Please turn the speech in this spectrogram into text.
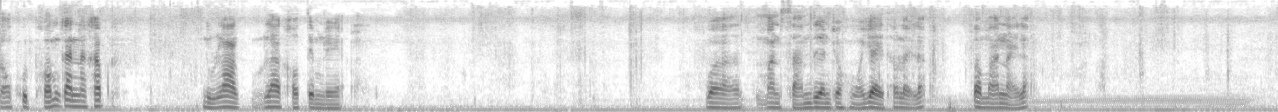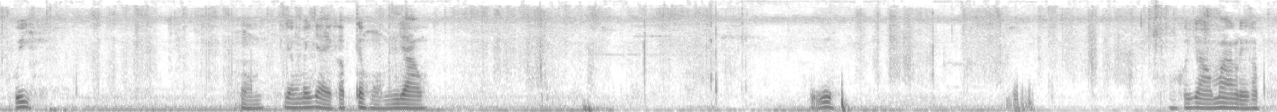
ลองขุดพร้อมกันนะครับ ดูรากรากเขาเต็มเลยว่ามันสามเดือนจะหัวใหญ่เท่าไหร่ละประมาณไหนละอุ้ยหัวยังไม่ใหญ่ครับ แต่หัวมันยาวโอ้โหหัวเขายาวมากเลยครับ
